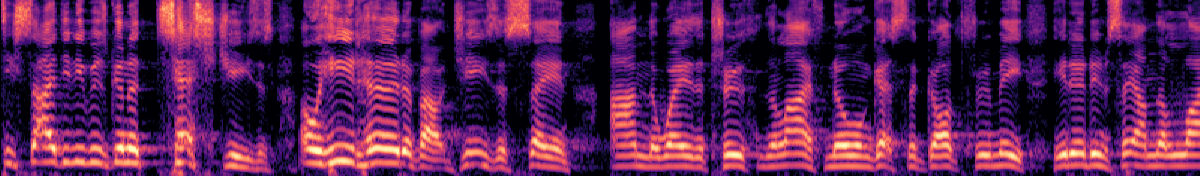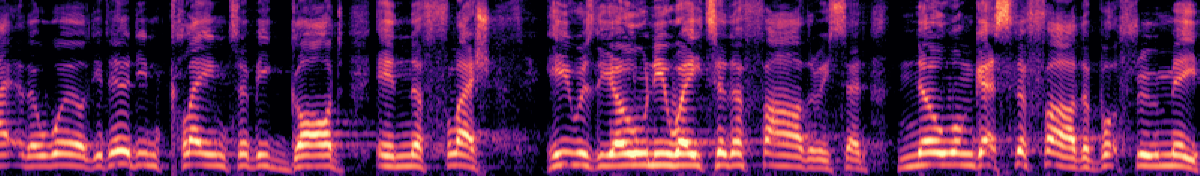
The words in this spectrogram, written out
decided he was going to test Jesus. Oh, he'd heard about Jesus saying, I'm the way, the truth, and the life. No one gets to God through me. He'd heard him say, I'm the light of the world. He'd heard him claim to be God in the flesh. He was the only way to the Father, he said. No one gets the Father but through me.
